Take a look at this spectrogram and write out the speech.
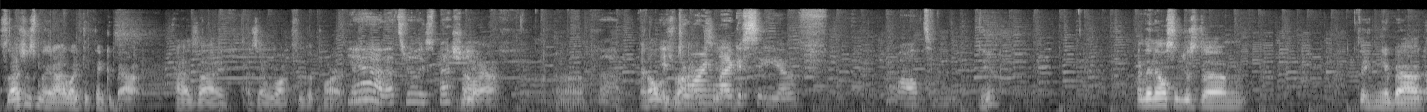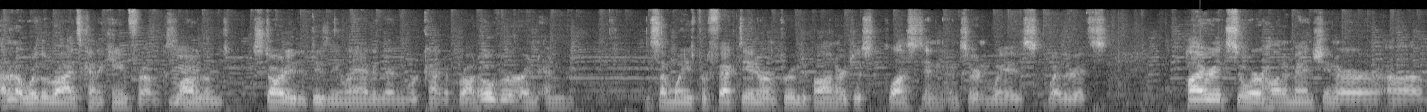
so that's just something I like to think about as I as I walk through the park. And, Yeah, that's really special. yeah. Uh, The and all those enduring rides. yeah. legacy of Walt and Yeah. And then also just um, thinking about I don't know where the rides kind of came from because a lot of them started at Disneyland and then were kind of brought over and, and in some ways perfected or improved upon or just plussed in, in certain ways, whether it's Pirates or Haunted Mansion or um,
